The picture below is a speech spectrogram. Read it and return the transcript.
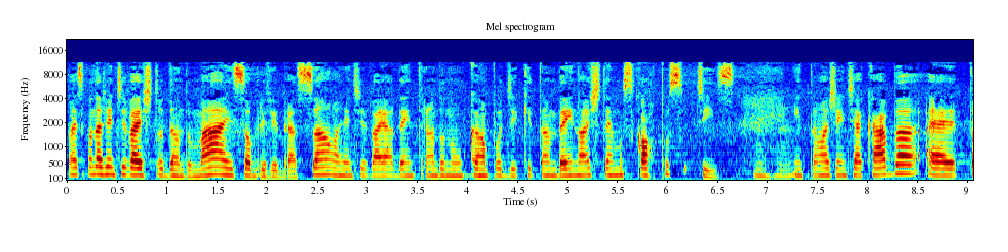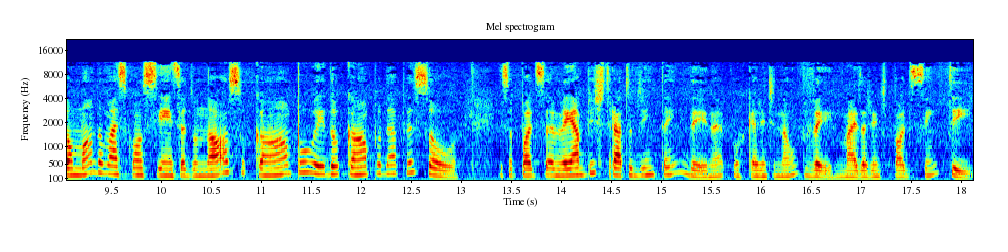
Mas quando a gente vai estudando mais sobre vibração, a gente vai adentrando num campo de que também nós temos corpos sutis. Uhum. Então a gente acaba é, tomando mais consciência do nosso campo e do campo da pessoa. Isso pode ser bem abstrato de entender, né? Porque a gente não vê, mas a gente pode sentir.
